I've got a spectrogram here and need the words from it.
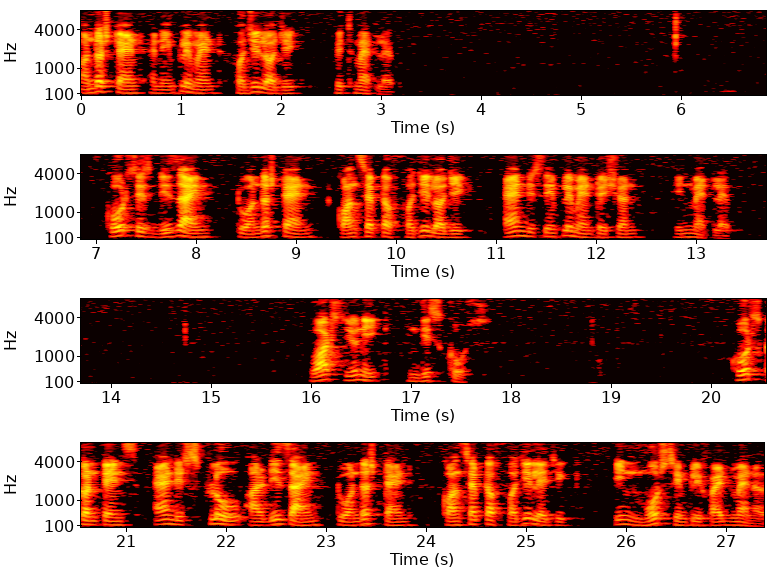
Understand and implement fuzzy logic with MATLAB. Course is designed to understand concept of fuzzy logic and its implementation in MATLAB. What's unique in this course? Course contents and its flow are designed to understand concept of fuzzy logic in most simplified manner.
